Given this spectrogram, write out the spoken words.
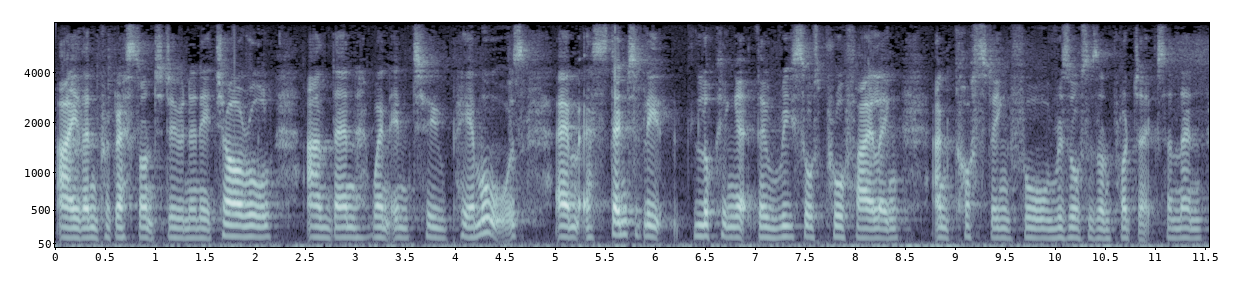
I then progressed on to doing an HR role and then went into PMOs um, ostensibly looking at the resource profiling and costing for resources on projects and then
